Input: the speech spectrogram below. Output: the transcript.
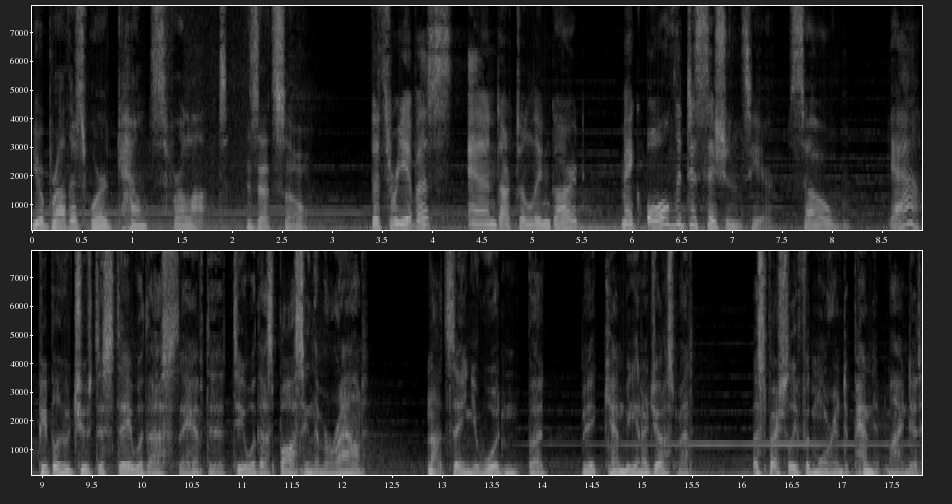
Your brother's word counts for a lot. Is that so? The three of us and Dr. Lingard make all the decisions here, so yeah. People who choose to stay with us, they have to deal with us bossing them around. Not saying you wouldn't, but it can be an adjustment. Especially for the more independent-minded.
